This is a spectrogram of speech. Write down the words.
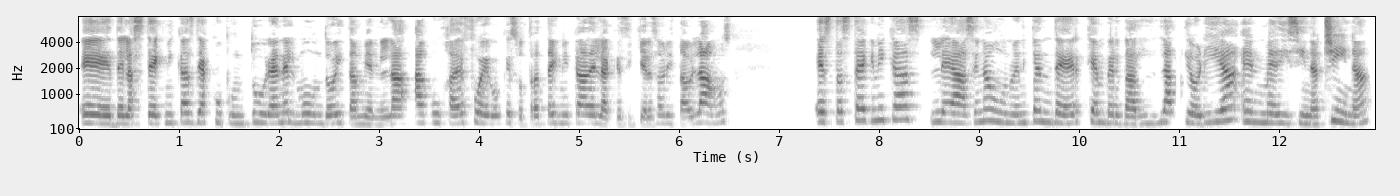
eh, de las técnicas de acupuntura en el mundo y también la aguja de fuego, que es otra técnica de la que si quieres ahorita hablamos, estas técnicas le hacen a uno entender que en verdad la teoría en medicina china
